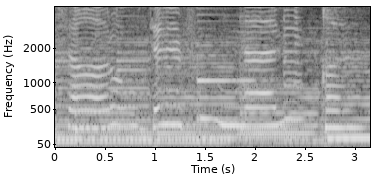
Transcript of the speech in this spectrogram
صاروا تلفنا لقات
